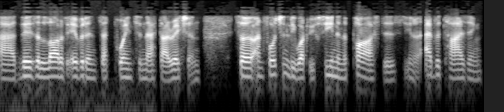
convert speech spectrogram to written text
Uh, there's a lot of evidence that points in that direction. So unfortunately, what we've seen in the past is you know advertising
